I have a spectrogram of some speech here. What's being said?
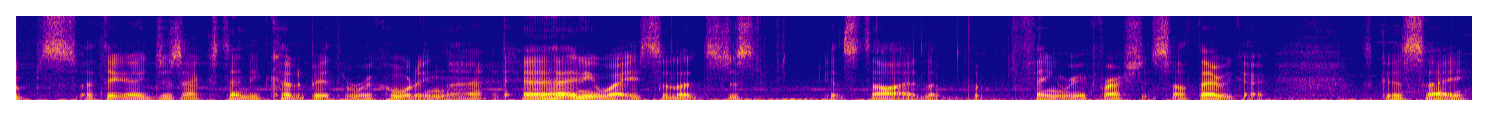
Oops, I think I just accidentally cut a bit the recording there. Uh, anyway, so let's just get started. Let the thing refresh itself. There we go. I was going to say,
